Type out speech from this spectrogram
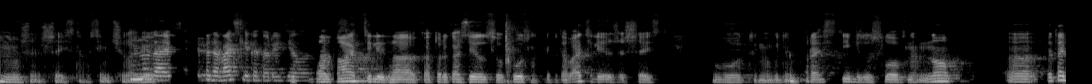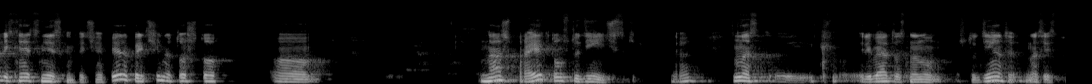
ну, уже 6-7 человек. Ну да, и все преподаватели, которые делают. Преподаватели, да, которые каждый делает свой курс, преподавателей уже 6. Вот, и мы будем расти, безусловно. Но э, это объясняется несколькими причинами. Первая причина то, что э, наш проект, он студенческий. Да? У нас э, ребята в основном студенты, у нас есть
